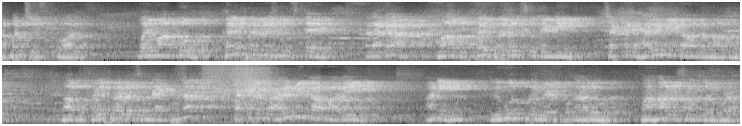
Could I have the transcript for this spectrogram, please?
తపస్సు చేసుకోవాలి. మరి మాకు కలి ప్రవేశం ఇస్తే అలాగా మాకు కలి ప్రవేశం లేని చక్కటి హరిణి కావాలి మాకు. మాకు కలి ప్రవేశం లేకుండా చక్కటి ఒక హరిణి కావాలి అని త్రిమూర్తులు వేడుకున్నారు మహానుషులందరూ కూడా.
